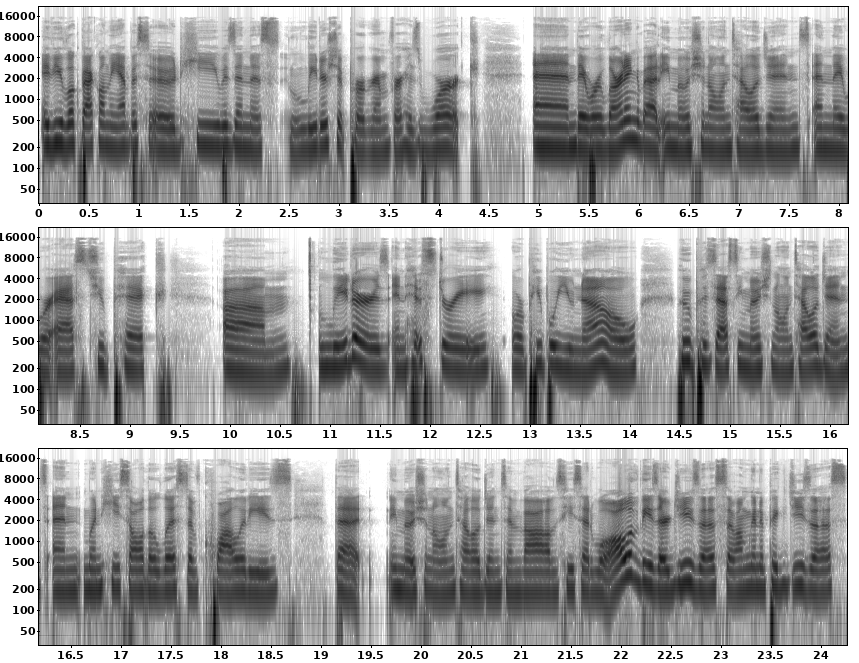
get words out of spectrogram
if you look back on the episode, he was in this leadership program for his work and they were learning about emotional intelligence and they were asked to pick um, leaders in history or people you know who possess emotional intelligence. And when he saw the list of qualities that emotional intelligence involves. He said, Well, all of these are Jesus, so I'm going to pick Jesus.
